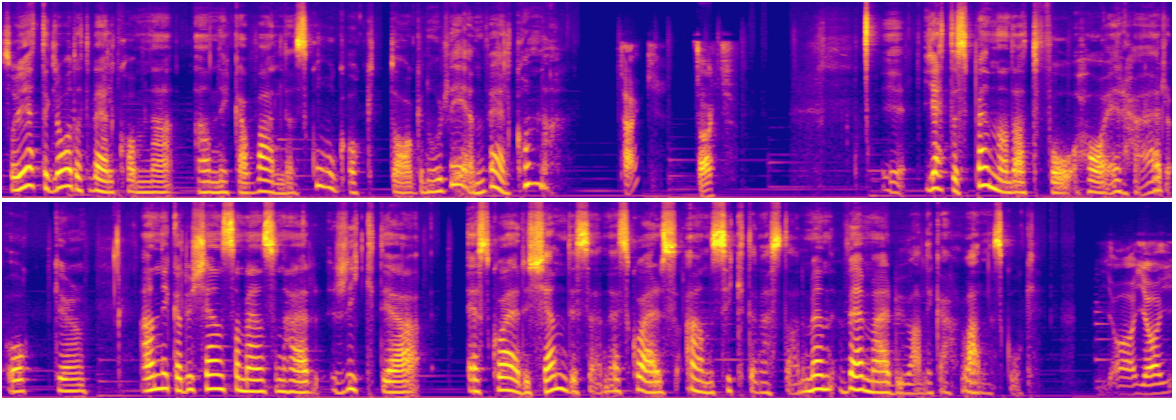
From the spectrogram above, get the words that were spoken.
Så jag är jätteglad att välkomna Annika Wallenskog och Dag Norén. Välkomna! Tack! Tack! Eh, jättespännande att få ha er här och eh, Annika, du känns som en sån här riktiga SKR-kändisen, SKRs ansikte nästan. Men vem är du Annika Wallenskog? Ja, jag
